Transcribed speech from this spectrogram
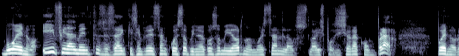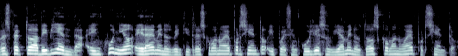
Bueno, y finalmente, ustedes saben que siempre esta encuesta de opinión del consumidor nos muestran la disposición a comprar. Bueno, respecto a vivienda, en junio era de menos 23,9% y pues en julio subía a menos 2,9%.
